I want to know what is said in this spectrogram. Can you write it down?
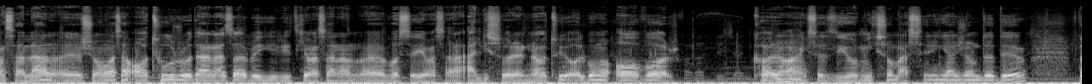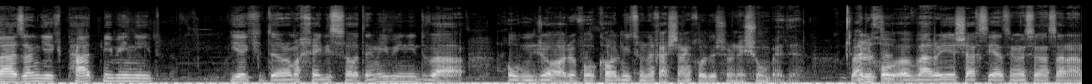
مثلا شما مثلا آتور رو در نظر بگیرید که مثلا واسه مثلا علی سورنا توی آلبوم آوار کار آهنگسازی و میکس و mastering انجام داده. بعضا یک پد می‌بینید یک درام خیلی ساده می‌بینید و خب اونجا آره vocal می‌تونه قشنگ خودش رو نشون بده. ولی خب برای شخصیتی مثل مثلا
